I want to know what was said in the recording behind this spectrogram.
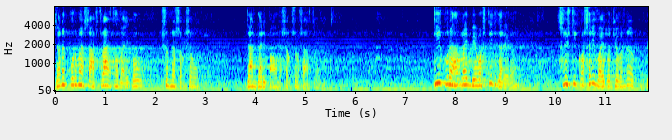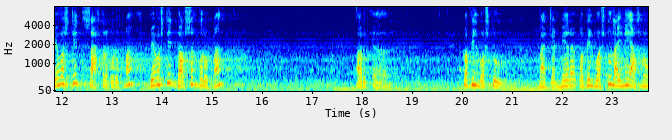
जनकपुरमा शास्त्रार्थ भएको सुन्न सक्छौँ जानकारी पाउन सक्छौँ शास्त्रमा। कुराहरूलाई व्यवस्थित गरेर सृष्टि कसरी भएको थियो भनेर व्यवस्थित शास्त्रको रूपमा व्यवस्थित दर्शनको रूपमा कपिल वस्तुमा जन्मिएर कपिल वस्तुलाई नै आफ्नो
